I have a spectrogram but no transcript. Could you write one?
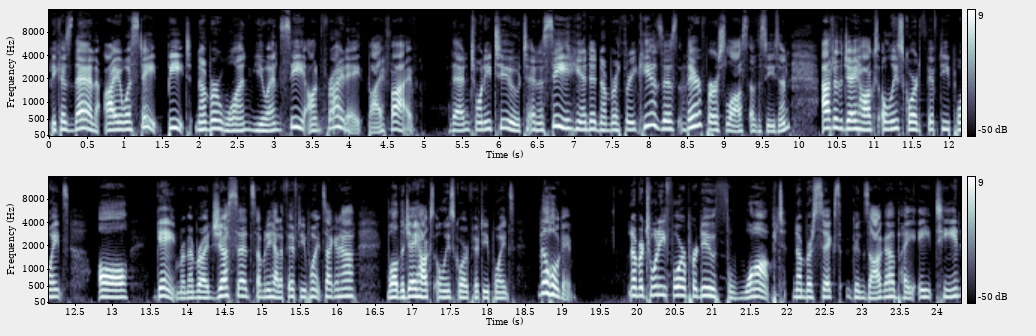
because then Iowa State beat number 1 UNC on Friday by 5. Then 22, Tennessee handed number 3 Kansas their first loss of the season after the Jayhawks only scored 50 points all game. Remember, I just said somebody had a 50 point second half? Well, the Jayhawks only scored 50 points the whole game. Number 24, Purdue thwomped number 6, Gonzaga by 18,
